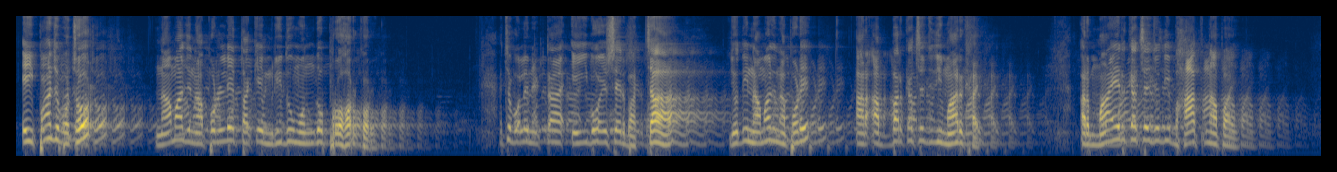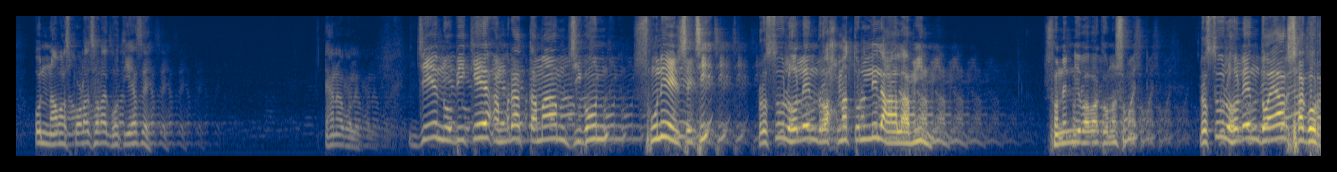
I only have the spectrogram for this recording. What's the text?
এই পাঁচ বছর নামাজ না পড়লে তাকে মৃদু মন্দ প্রহর করো। আচ্ছা বলেন একটা এই বয়সের বাচ্চা যদি নামাজ না পড়ে আর আব্বার কাছে যদি মার খায়, আর মায়ের কাছে যদি ভাত না পায় ওর নামাজ পড়া ছাড়া গতি আছে? হ্যাঁ বলে। যে নবীকে আমরা তাম জীবন শুনে এসেছি, রসুল হলেন রহমাতুল্লিল আলামিন। শোনেননি বাবা কোনো সময়? রসুল হলেন দয়ার সাগর।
